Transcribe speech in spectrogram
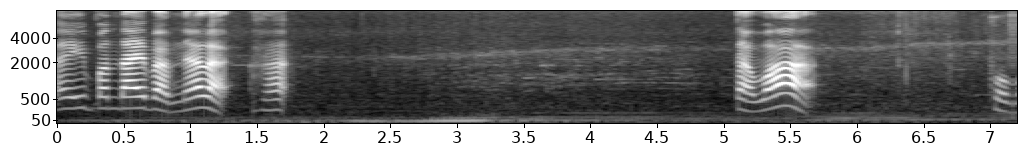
ไอ้บันไดแบบนี้แหละฮะ แต่ว่าผม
